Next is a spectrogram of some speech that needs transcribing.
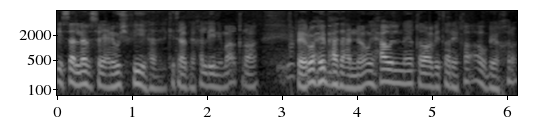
يسأل نفسه يعني وش فيه هذا الكتاب يخليني ما أقرأ نعم. فيروح يبحث عنه ويحاول إنه يقرأ بطريقة أو بأخرى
